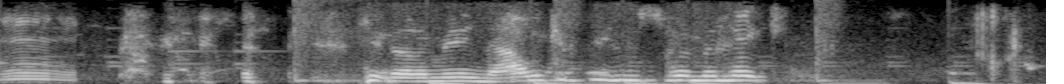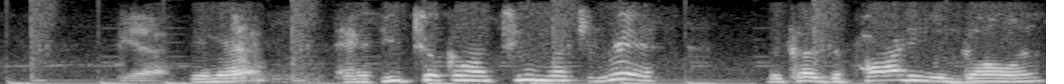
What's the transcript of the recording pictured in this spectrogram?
Mm. you know what I mean? Now we can see who's swimming naked. Yeah. You know? Yeah. And if you took on too much risk because the party was going,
